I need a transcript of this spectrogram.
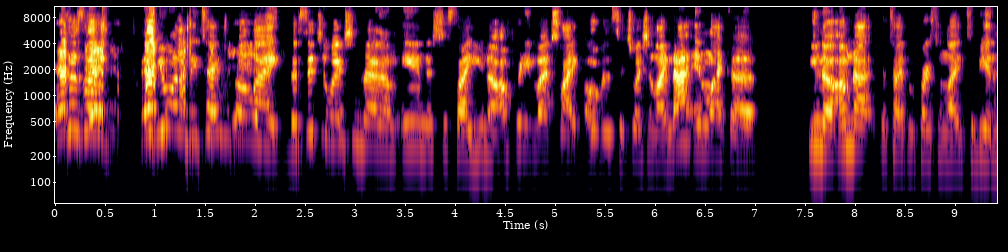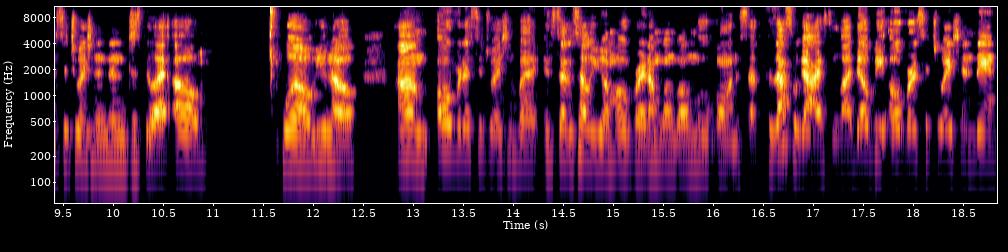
because like if you want to be technical, like the situation that I'm in, it's just like you know I'm pretty much like over the situation, like not in like a, you know, I'm not the type of person like to be in a situation and then just be like, oh, well, you know, I'm over this situation, but instead of telling you I'm over it, I'm gonna go move on and stuff. Because that's what guys do. Like they'll be over a situation, then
